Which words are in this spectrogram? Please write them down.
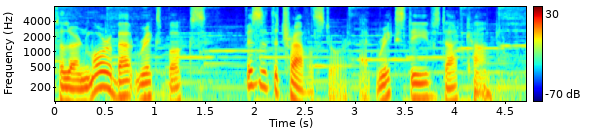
To learn more about Rick's books, visit the travel store at ricksteves.com.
